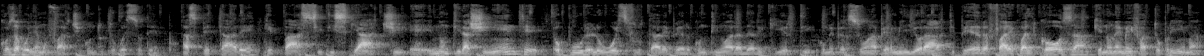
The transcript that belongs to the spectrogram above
Cosa vogliamo farci con tutto questo tempo? Aspettare che passi, ti schiacci e non ti lasci niente oppure lo vuoi sfruttare per continuare ad arricchirti come persona, per migliorarti, per fare qualcosa che non hai mai fatto prima,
